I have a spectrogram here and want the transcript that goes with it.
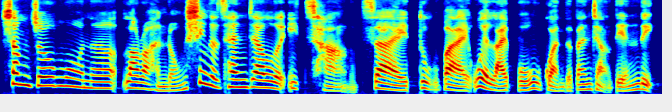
上周末呢，Lara 很荣幸的参加了一场在杜拜未来博物馆的颁奖典礼。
